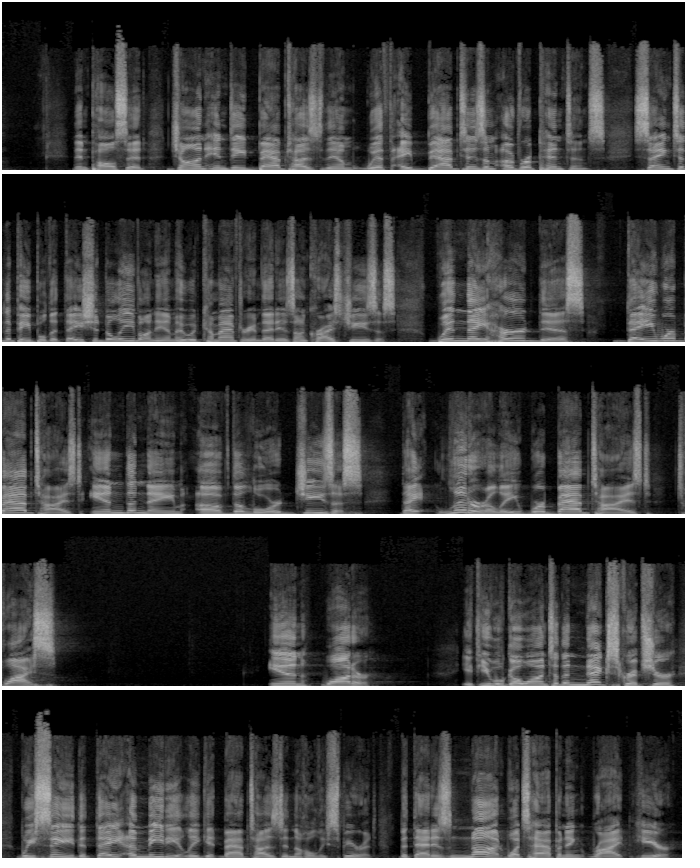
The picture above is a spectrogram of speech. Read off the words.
Then Paul said, John indeed baptized them with a baptism of repentance, saying to the people that they should believe on him who would come after him, that is, on Christ Jesus. When they heard this, they were baptized in the name of the Lord Jesus. They literally were baptized twice in water. If you will go on to the next scripture, we see that they immediately get baptized in the Holy Spirit. But that is not what's happening right here.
